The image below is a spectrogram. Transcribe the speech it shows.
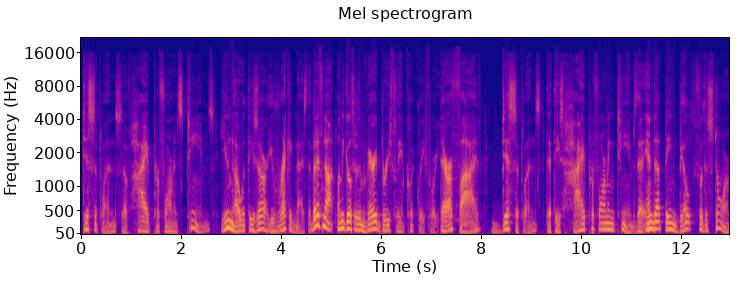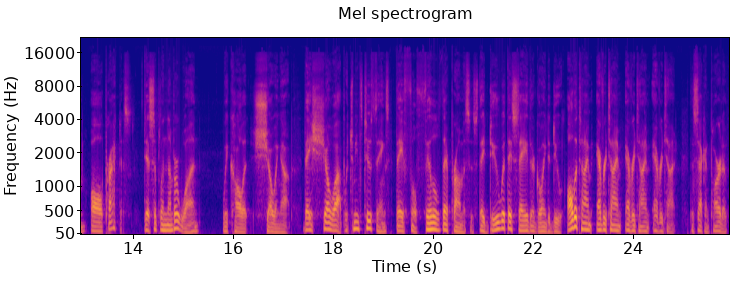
Disciplines of High Performance Teams, you know what these are. You've recognized them. But if not, let me go through them very briefly and quickly for you. There are five disciplines that these high performing teams that end up being built for the storm all practice. Discipline number one, we call it showing up. They show up, which means two things. They fulfill their promises. They do what they say they're going to do all the time, every time, every time, every time. The second part of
